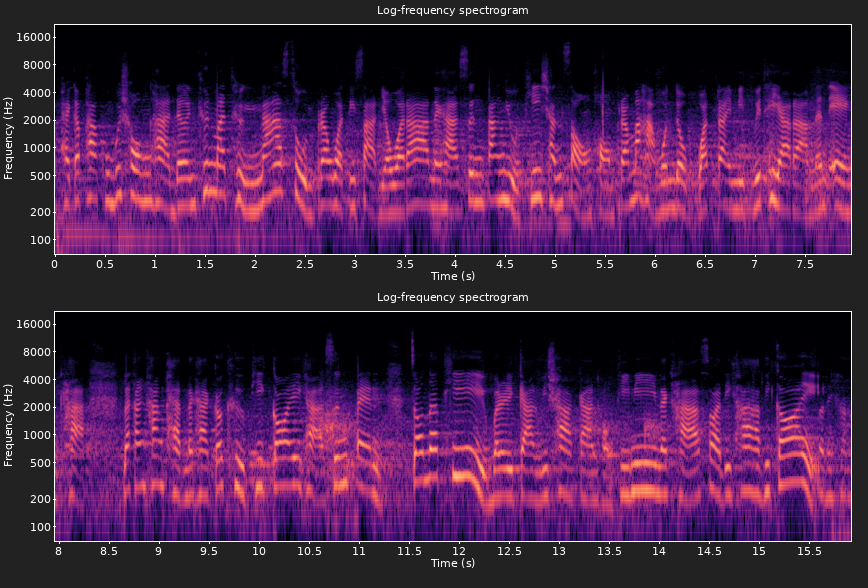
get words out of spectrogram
นนี้นะคะแพทย์ก็พาคุณผู้ชมค่ะ เดินขึ้นมาถึงหน้าศูนย์ประวัติศาสตร์เยาวราชนะคะ ซึ่งตั้งอยู่ที่ชั้น 2 ของพระมหามณฑปวัดไตรมิตรวิทยารามนั่นเองค่ะ และข้างๆแพทย์นะคะก็คือพี่ก้อยค่ะ ซึ่งเป็นเจ้าหน้าที่บริการวิชาการของที่นี่นะคะ สวัสดีค่ะพี่ก้อยสวัสดีค่ะ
